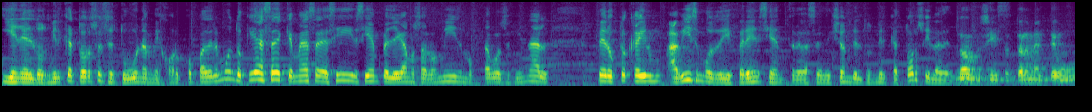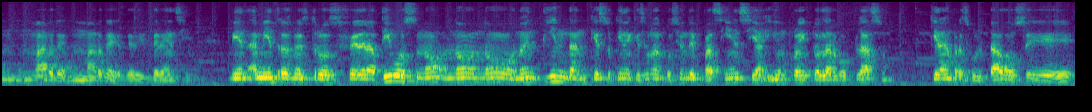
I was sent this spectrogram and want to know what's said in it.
Y en el 2014 se tuvo una mejor Copa del Mundo, que ya sé que me hace decir, siempre llegamos a lo mismo, octavos de final, pero creo que hay un abismo de diferencia entre la selección del 2014 y la del 2010. No, sí, totalmente un, mar de un mar de, diferencia. Mientras nuestros federativos no, no, no, no entiendan que esto tiene que ser una cuestión de paciencia y un proyecto a largo plazo, quieran resultados eh,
